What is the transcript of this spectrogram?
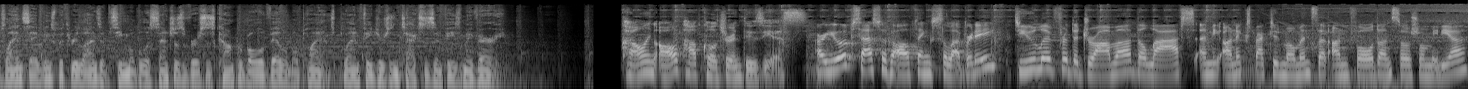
Plan savings with three lines of T-Mobile Essentials versus comparable available plans. Plan features and taxes and fees may vary. Calling all pop culture enthusiasts. Are you obsessed with all things celebrity? Do you live for the drama, the laughs, and the unexpected moments that unfold on social media?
